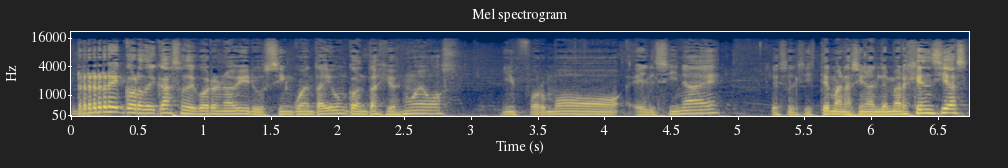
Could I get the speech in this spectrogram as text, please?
récord de casos de coronavirus, 51 contagios nuevos, informó el SINAE, que es el Sistema Nacional de Emergencias.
